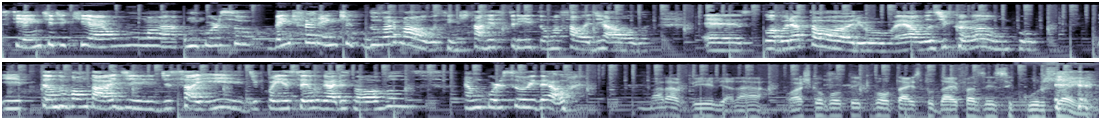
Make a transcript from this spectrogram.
ciente de que é uma, um curso bem diferente do normal, assim, de estar restrito a uma sala de aula. É laboratório, é aulas de campo. E tendo vontade de sair, de conhecer lugares novos, é um curso ideal. Maravilha, né? Eu acho que eu vou ter que voltar a estudar e fazer esse curso aí.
